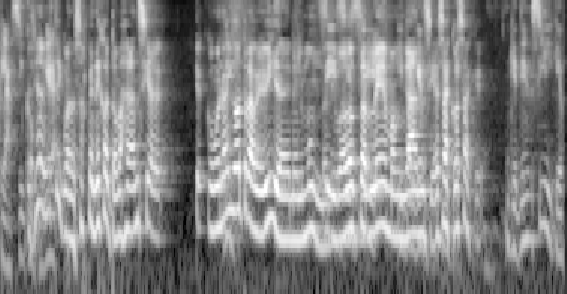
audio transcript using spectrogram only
clásico. Era- Cuando sos pendejo tomás gancia. eh, Como no hay otra bebida en el mundo, Sí, tipo sí, Dr. sí. Lemon, gancia, esas cosas que. Que tiene, sí, que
